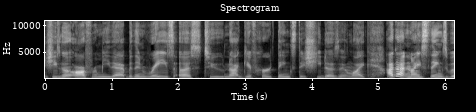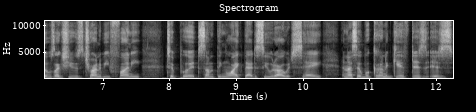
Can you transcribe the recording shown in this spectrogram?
she's gonna offer me that but then raise us to not give her things that she doesn't like. I got nice things but it was like she was trying to be funny to put something like that to see what i would say. And i said what kind of gift is is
